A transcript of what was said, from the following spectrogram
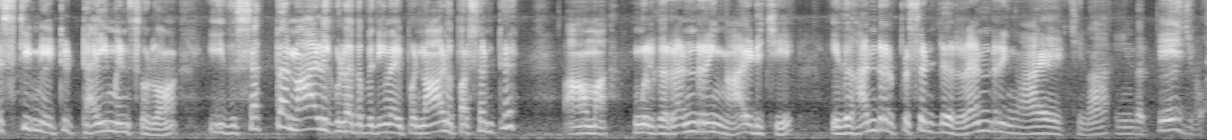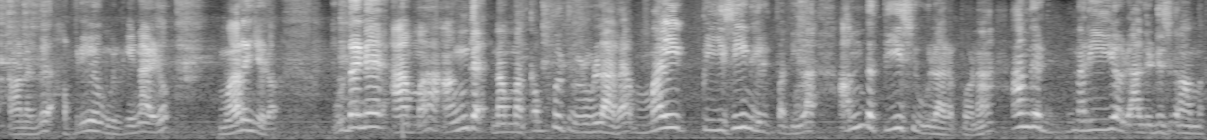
எஸ்டிமேட்டு டைமுன்னு சொல்லும் இது செத்த நாளைக்குள்ளே அதை பார்த்தீங்களா இப்போ நாலு பர்சன்ட்டு ஆமாம் உங்களுக்கு ரன்ரிங் ஆயிடுச்சு. இது ஹண்ட்ரட் பர்சன்ட் ரன்ரிங் ஆயிடுச்சுன்னா இந்த பேஜ் ஆனது அப்படியே உங்களுக்கு என்ன ஆகிடும் மறைஞ்சிடும். உடனே ஆமாம் அங்கே நம்ம கம்ப்யூட்டர் உள்ளார மை பிசின்னு இருக்குது பார்த்தீங்களா? அந்த பிசி உள்ளார போனால் அங்கே நிறைய அது டிஸ்க் ஆமாம்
